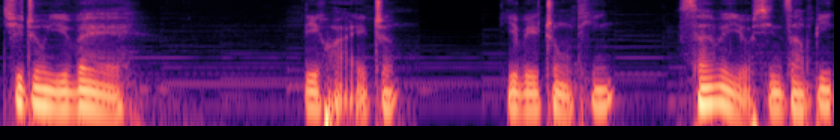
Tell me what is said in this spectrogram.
其中一位罹患癌症，一位重听，三位有心脏病，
